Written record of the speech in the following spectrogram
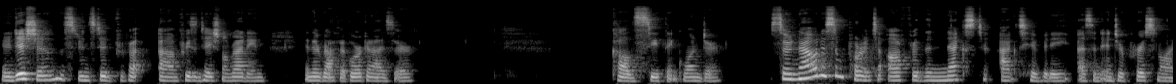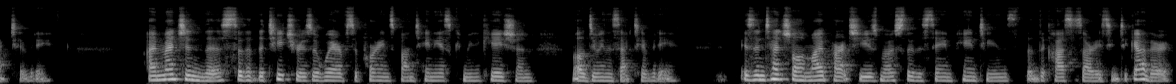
In addition, the students did um, presentational writing in their graphic organizer. called See Think Wonder. So now it is important to offer the next activity as an interpersonal activity. I mentioned this so that the teacher is aware of supporting spontaneous communication while doing this activity. Is intentional on my part to use mostly the same paintings that the class has already seen together,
